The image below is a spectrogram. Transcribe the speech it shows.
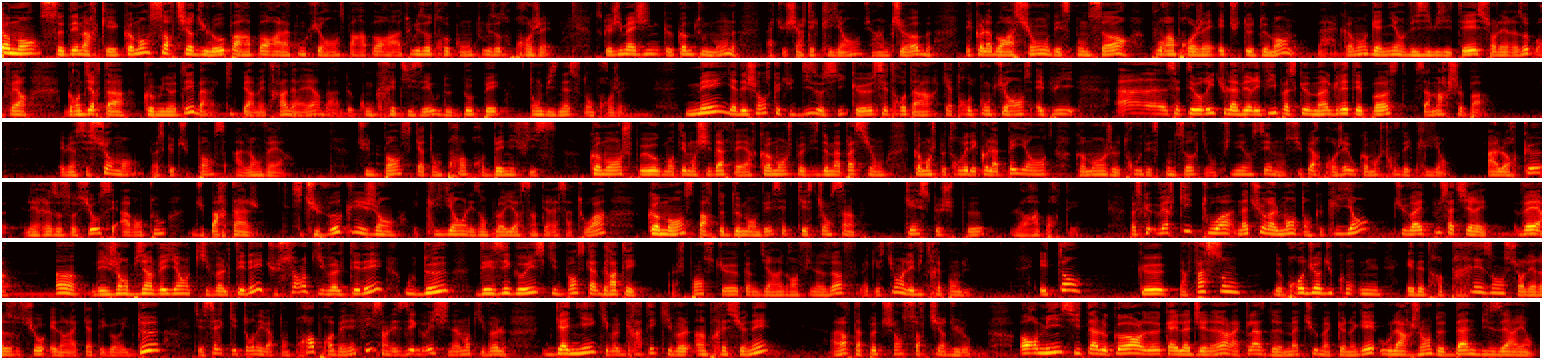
Comment se démarquer, comment sortir du lot par rapport à la concurrence, par rapport à tous les autres comptes, tous les autres projets. Parce que j'imagine que comme tout le monde, bah, tu cherches des clients, tu as un job, des collaborations ou des sponsors pour un projet et tu te demandes bah, comment gagner en visibilité sur les réseaux pour faire grandir ta communauté bah, qui te permettra derrière de concrétiser ou de doper ton business ou ton projet. Mais il y a des chances que tu te dises aussi que c'est trop tard, qu'il y a trop de concurrence et puis ah, cette théorie, tu la vérifies parce que malgré tes postes, ça marche pas. Eh bien, c'est sûrement parce que tu penses à l'envers. Tu ne penses qu'à ton propre bénéfice. Comment je peux augmenter mon chiffre d'affaires? Comment je peux vivre de ma passion? Comment je peux trouver des collabs payantes Comment je trouve des sponsors qui vont financer mon super projet ou comment je trouve des clients? Alors que les réseaux sociaux, c'est avant tout du partage. Si tu veux que les gens, les clients, les employeurs s'intéressent à toi, commence par te demander cette question simple. Qu'est-ce que je peux leur apporter. Parce que vers qui toi, naturellement, en tant que client, tu vas être plus attiré? Vers un, des gens bienveillants qui veulent t'aider, tu sens qu'ils veulent t'aider, ou deux, des égoïstes qui ne pensent qu'à te gratter? Je pense que, comme dirait un grand philosophe, la question elle est vite répondue. Et tant que ta façon de produire du contenu et d'être présent sur les réseaux sociaux et dans la catégorie 2, c'est celle qui est tournée vers ton propre bénéfice, hein, les égoïstes finalement qui veulent gagner, qui veulent gratter, qui veulent impressionner, alors tu as peu de chances de sortir du lot. Hormis si tu as le corps de Kyla Jenner, la classe de Matthew McConaughey ou l'argent de Dan Bilzerian.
